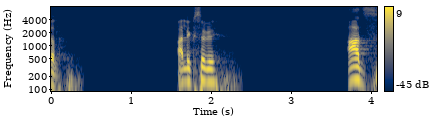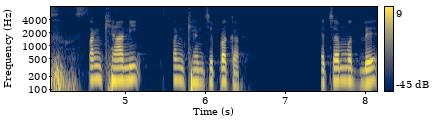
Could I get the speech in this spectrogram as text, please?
चला. आले सगळे? आज संख्या आणि संख्यांचे प्रकार. ह्याच्यामधले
